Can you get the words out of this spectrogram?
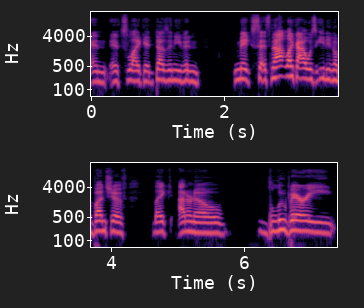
and it's like it doesn't even make sense. It's not like I was eating a bunch of like I don't know blueberry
